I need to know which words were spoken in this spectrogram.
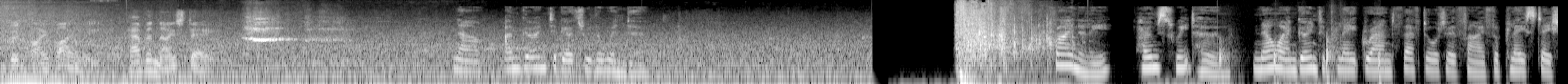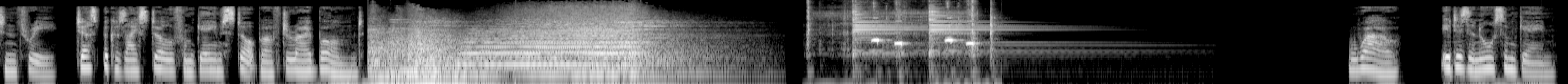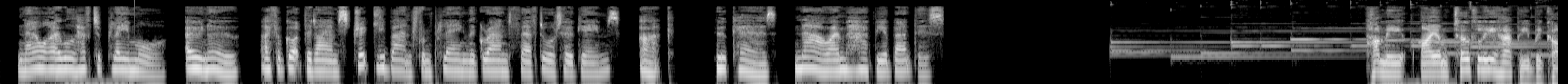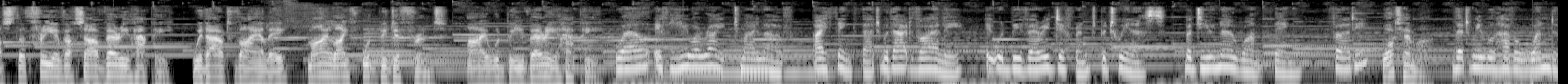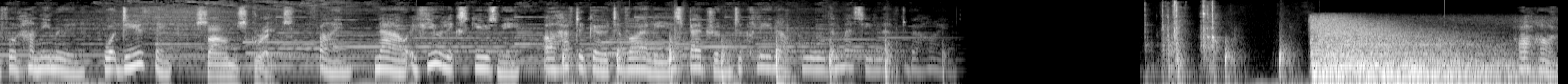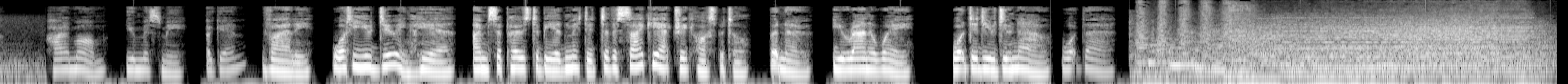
Goodbye Violy, have a nice day. Now, I'm going to go through the window. Finally, home sweet home. Now I'm going to play Grand Theft Auto 5 for PlayStation 3, just because I stole from GameStop after I bombed. Wow. It is an awesome game. Now I will have to play more. Oh no, I forgot that I am strictly banned from playing the Grand Theft Auto games. Ugh. Who cares? Now I'm happy about this. Honey, I am totally happy because the three of us are very happy. Without Violy, my life would be different. I would be very happy. Well, if you are right, my love, I think that without Violy, it would be very different between us. But do you know one thing, Ferdy? What Emma? That we will have a wonderful honeymoon. What do you think? Sounds great. Fine. Now, if you'll excuse me, I'll have to go to Violy's bedroom to clean up all the mess he left behind. Hi mom, you miss me, again? Violy, what are you doing here? I'm supposed to be admitted to the psychiatric hospital, but no, you ran away. What did you do now? What there?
